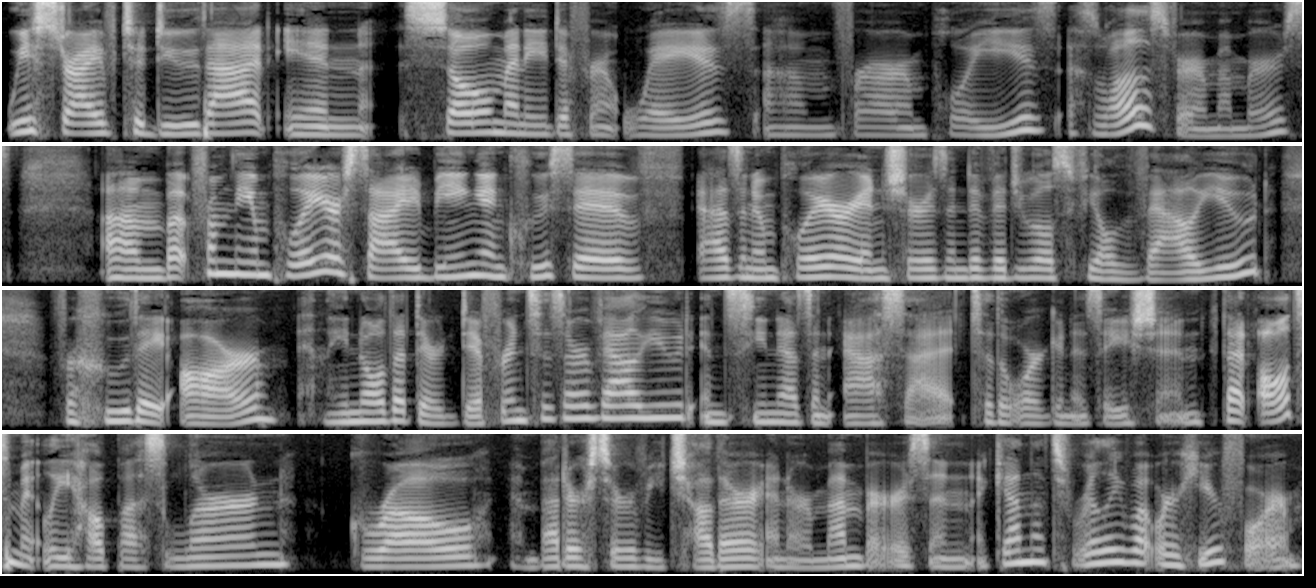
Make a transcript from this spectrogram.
we strive to do that in so many different ways um, for our employees as well as for our members. Um, but from the employer side, being inclusive as an employer ensures individuals feel valued for who they are and they know that their differences are valued and seen as an asset to the organization that ultimately help us learn grow and better serve each other and our members. And again, that's really what we're here for.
